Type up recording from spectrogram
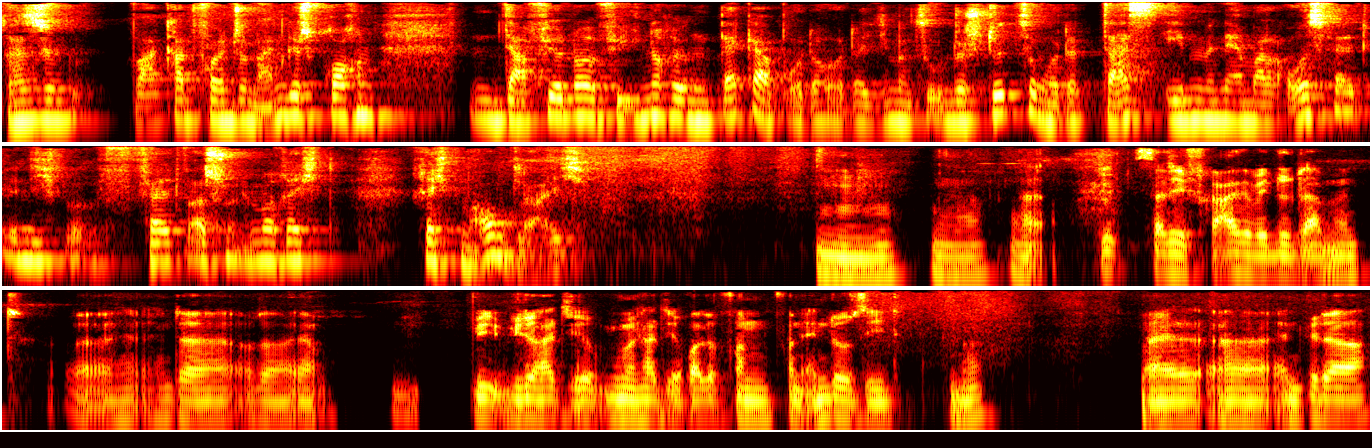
das war gerade vorhin schon angesprochen, dafür noch für ihn noch irgendein Backup oder, oder jemand zur Unterstützung oder das eben, wenn er mal ausfällt, wenn nicht fällt, war es schon immer recht, recht maugleich. Mhm, ja, ja. ist halt die Frage, wie du damit äh, hinter oder ja, wie, wie, du halt die, wie man halt die Rolle von, von Endo sieht. Ne? Weil äh, entweder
